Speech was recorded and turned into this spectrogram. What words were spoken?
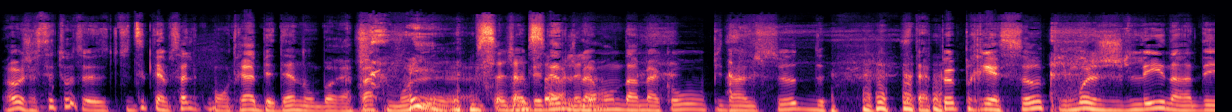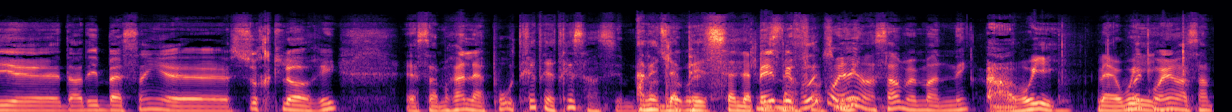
Ah, je sais, toi, tu, tu dis que t'aimes ça te montrer à Bédène au Bora Park. Moi, euh, ça, à ça, Bédène, je la là. monte dans ma cour, puis dans le sud. C'est à peu près ça. Puis moi, je l'ai dans des euh, dans des bassins euh, surchlorés. Et ça me rend la peau très, très, très sensible. Avec de la de la Mais pisse mais il faudrait qu'on aille ensemble un moment donné? Ah oui, ben oui. Qu'on ensemble.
